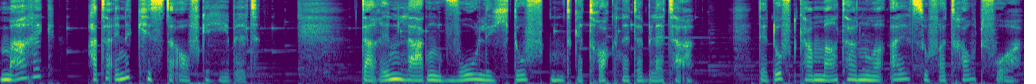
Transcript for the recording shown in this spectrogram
Marek hatte eine Kiste aufgehebelt. Darin lagen wohlig duftend getrocknete Blätter. Der Duft kam Martha nur allzu vertraut vor.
